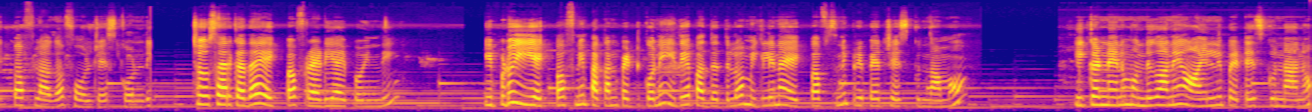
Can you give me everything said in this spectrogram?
ఎగ్ పఫ్ లాగా ఫోల్డ్ చేసుకోండి. చూసారు కదా ఎగ్ పఫ్ రెడీ అయిపోయింది. ఇప్పుడు ఈ ఎగ్ పఫ్ని పక్కన పెట్టుకొని ఇదే పద్ధతిలో మిగిలిన ఎగ్ పఫ్స్ని ప్రిపేర్ చేసుకుందాము. ఇక్కడ నేను ముందుగానే ఆయిల్ని పెట్టేసుకున్నాను.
